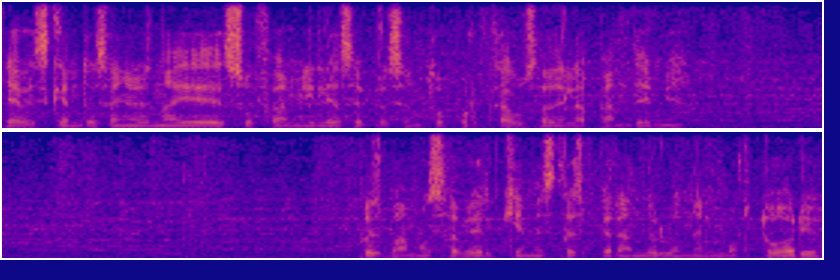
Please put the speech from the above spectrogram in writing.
Ya ves que en dos años nadie de su familia se presentó por causa de la pandemia. Pues vamos a ver quién está esperándolo en el mortuorio.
